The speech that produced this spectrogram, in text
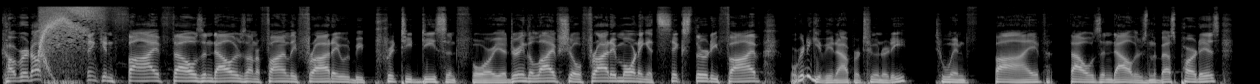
cover it up? Thinking $5,000 on a Finally Friday would be pretty decent for you. During the live show Friday morning at 635, we're going to give you an opportunity to win $5,000. And the best part is, it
